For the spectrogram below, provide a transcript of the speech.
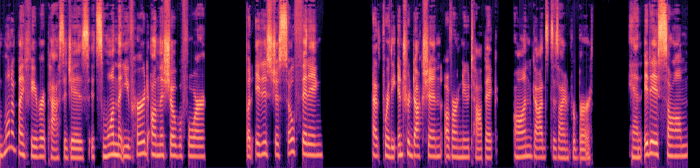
one of my favorite passages. It's one that you've heard on this show before, but it is just so fitting as for the introduction of our new topic on God's design for birth. And it is Psalm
